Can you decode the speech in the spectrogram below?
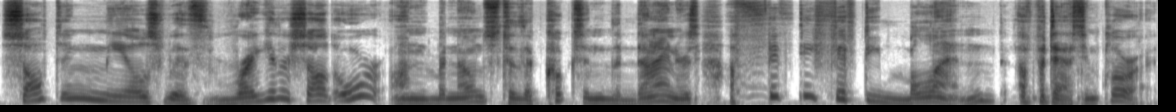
salting meals with regular salt or, unbeknownst to the cooks and the diners, a 50-50 blend of potassium chloride.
